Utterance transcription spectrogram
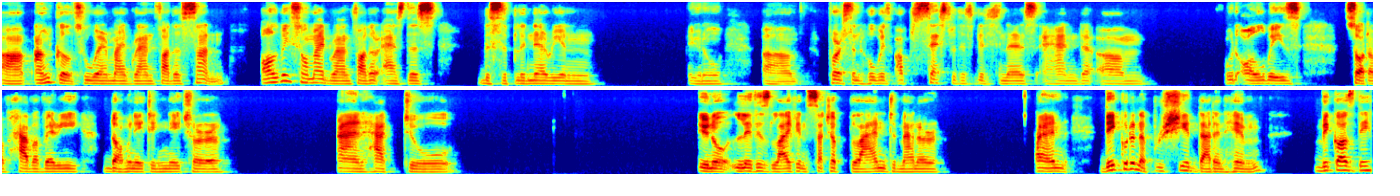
uh, uncles who were my grandfather's son always saw my grandfather as this disciplinarian, you know, um, person who is obsessed with his business and um, would always sort of have a very dominating nature and had to you know live his life in such a planned manner and they couldn't appreciate that in him because they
